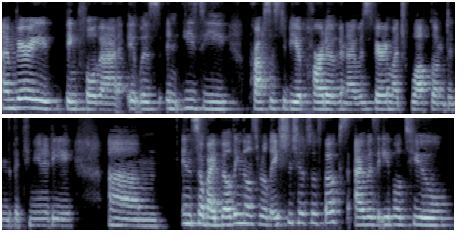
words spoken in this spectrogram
I'm very thankful that it was an easy process to be a part of. And I was very much welcomed into the community. Um, and so by building those relationships with folks, I was able to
